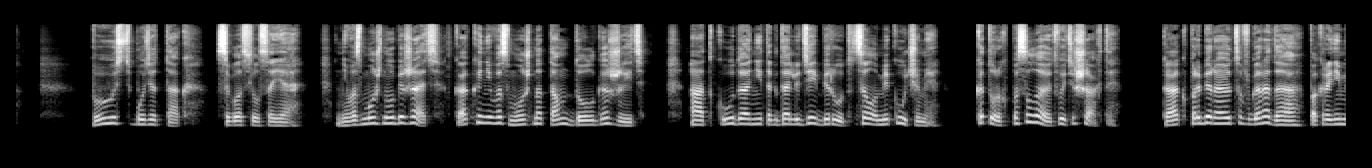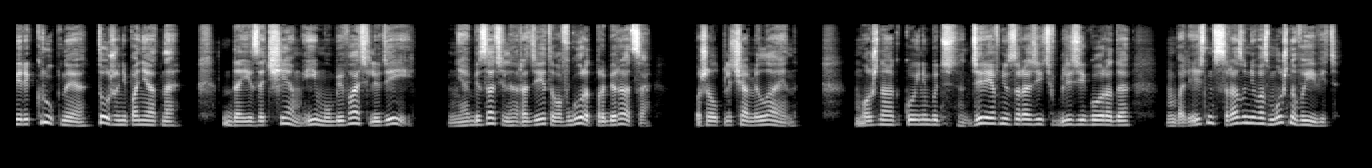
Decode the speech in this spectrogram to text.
Пусть будет так, согласился я. Невозможно убежать, как и невозможно там долго жить. А откуда они тогда людей берут целыми кучами, которых посылают в эти шахты? Как пробираются в города, по крайней мере крупные, тоже непонятно. Да и зачем им убивать людей? Не обязательно ради этого в город пробираться, пожал плечами Лайн. Можно какую-нибудь деревню заразить вблизи города. Болезнь сразу невозможно выявить.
